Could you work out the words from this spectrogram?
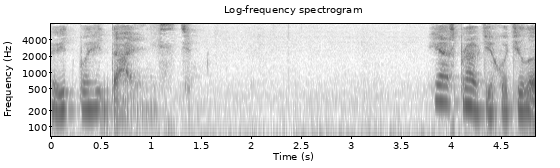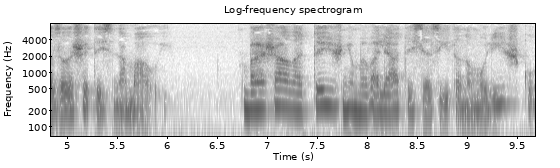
відповідальність. Я справді хотіла залишитись на Мауї, бажала тижнями валятися з Ітаном у ліжку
